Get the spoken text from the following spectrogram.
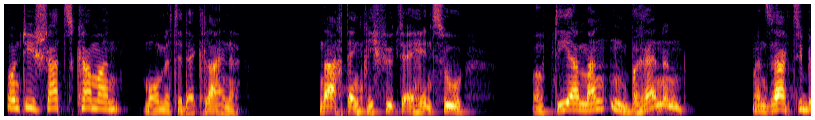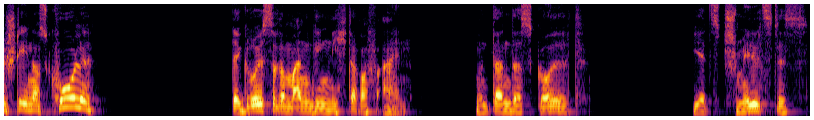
Und die Schatzkammern, murmelte der Kleine. Nachdenklich fügte er hinzu, ob Diamanten brennen? Man sagt, sie bestehen aus Kohle. Der größere Mann ging nicht darauf ein. Und dann das Gold. Jetzt schmilzt es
